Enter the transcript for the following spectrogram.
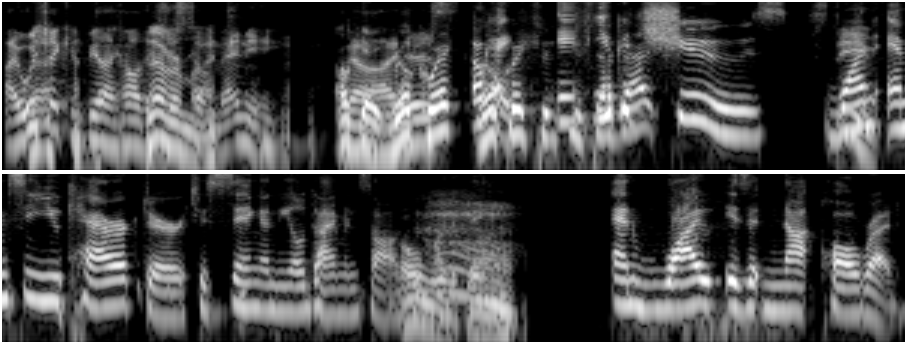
I wish I could be like, oh, there's Never just so many. Okay, No, real just- quick, real Okay, quick. Since If you you could that, choose Steve. one MCU character to sing a Neil Diamond song, Oh who would it be? And why is it not Paul Rudd?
